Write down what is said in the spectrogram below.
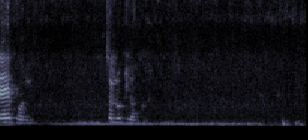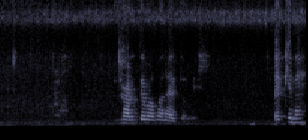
ए बोल. चल उठ लवकर. झाडते बाबा नाही तर मी. आहे की नाही?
